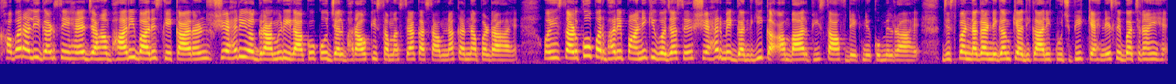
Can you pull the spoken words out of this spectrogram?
खबर अलीगढ़ से है, जहाँ भारी बारिश के कारण शहरी और ग्रामीण इलाकों को जलभराव की समस्या का सामना करना पड़ रहा है। वहीं सड़कों पर भरे पानी की वजह से शहर में गंदगी का अंबार भी साफ़ देखने को मिल रहा है, जिस पर नगर निगम के अधिकारी कुछ भी कहने से बच रहे हैं।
